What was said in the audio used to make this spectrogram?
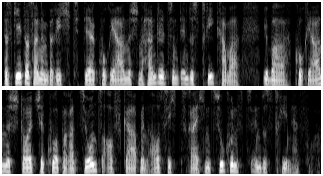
Das geht aus einem Bericht der koreanischen Handels- und Industriekammer über koreanisch-deutsche Kooperationsaufgaben in aussichtsreichen Zukunftsindustrien hervor.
